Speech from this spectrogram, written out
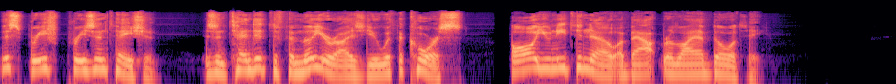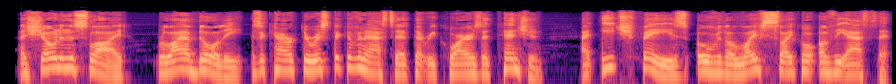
This brief presentation is intended to familiarize you with the course, all you need to know about reliability. As shown in the slide, reliability is a characteristic of an asset that requires attention at each phase over the life cycle of the asset,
